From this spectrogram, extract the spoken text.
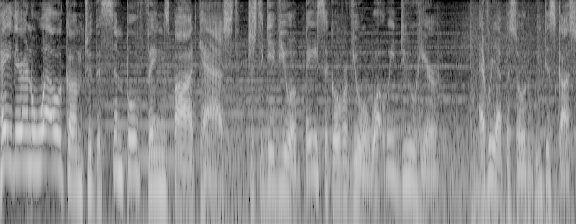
Hey there, and welcome to the Simple Things Podcast. Just to give you a basic overview of what we do here, every episode we discuss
